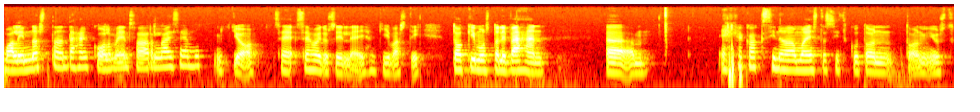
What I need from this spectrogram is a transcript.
valinnastaan tähän kolmeen saarlaiseen, mutta mut joo, se, se hoitui silleen ihan kivasti. Toki musta oli vähän öö, ehkä kaksinaamaista sit kun ton, ton just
